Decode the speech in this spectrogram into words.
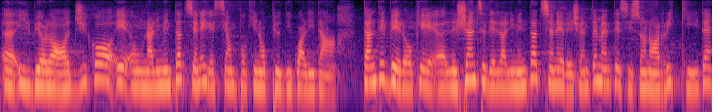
eh, il biologico e un'alimentazione che sia un pochino più di qualità. Tant'è vero che eh, le scienze dell'alimentazione recentemente si sono arricchite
